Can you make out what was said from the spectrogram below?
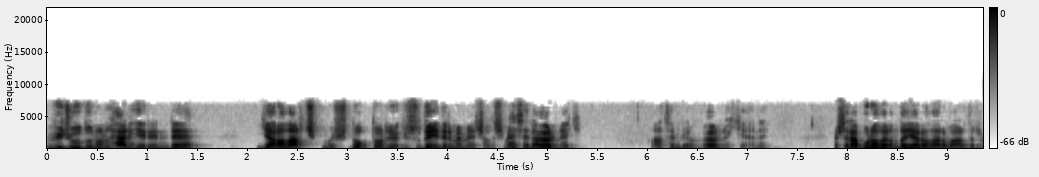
vücudunun her yerinde yaralar çıkmış. Doktor diyor ki su değdirmemeye çalış. Mesela örnek. Anlatabiliyor muyum? Örnek yani. Mesela buralarında yaralar vardır.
